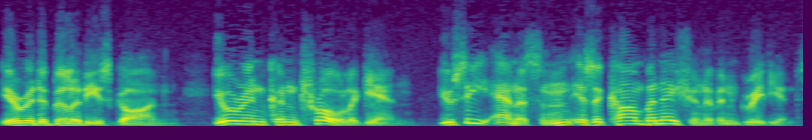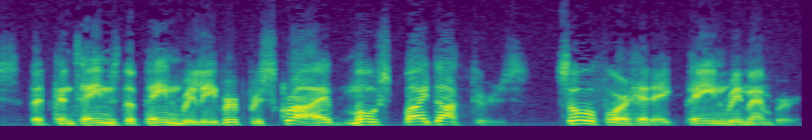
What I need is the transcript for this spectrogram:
Irritability's gone. You're in control again. You see, Anacin is a combination of ingredients that contains the pain reliever prescribed most by doctors. So for headache pain, remember,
